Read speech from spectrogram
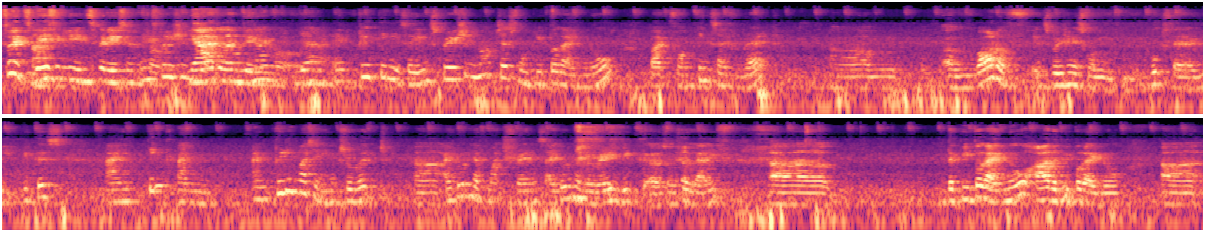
So it's ah. basically inspiration. Inspiration. From, yeah, yeah, everything is an inspiration, not just from people I know, but from things I've read a lot of inspiration is from books that I read because I think I'm I'm pretty much an introvert. Uh, I don't have much friends. I don't have a very big uh, social life. Uh, the people I know are the people I know. Uh,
